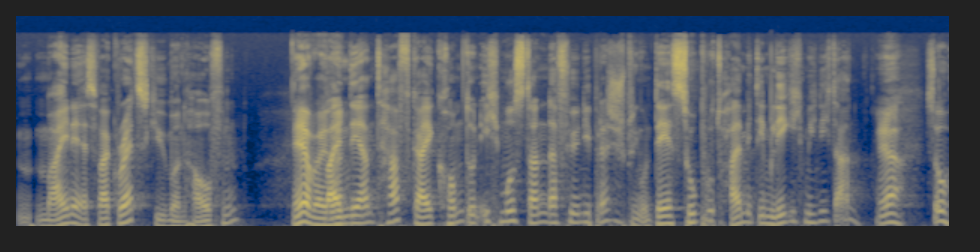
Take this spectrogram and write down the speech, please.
meine, es war Gretzky über den Haufen, Ja, weil, weil der ein Tough Guy kommt und ich muss dann dafür in die Bresche springen. Und der ist so brutal, mit dem lege ich mich nicht an. ja, So,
